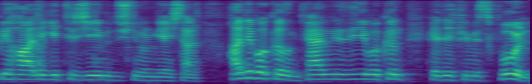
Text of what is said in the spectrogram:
bir hale getireceğimi düşünüyorum gençler. Hadi bakalım kendinize iyi bakın. Hedefimiz full.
